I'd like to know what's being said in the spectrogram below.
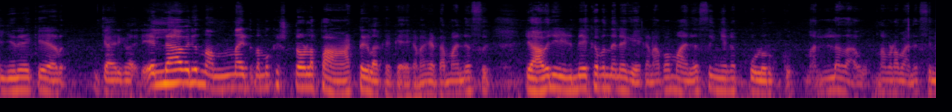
ഇങ്ങനെയൊക്കെയാണ് കാര്യങ്ങൾ. എല്ലാവരും നന്നായിട്ട് നമുക്ക് ഇഷ്ടമുള്ള പാട്ടുകളൊക്കെ കേൾക്കണം കേട്ടോ. മനസ്സ് രാവിലെ എഴുന്നേൽക്കുമ്പോൾ തന്നെ കേൾക്കണം. അപ്പോൾ മനസ്സ് ഇങ്ങനെ കുളിർക്കും. നല്ലതാകും നമ്മുടെ മനസ്സിൽ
